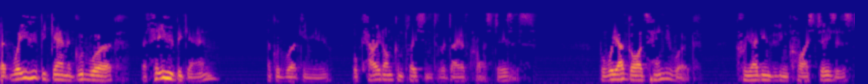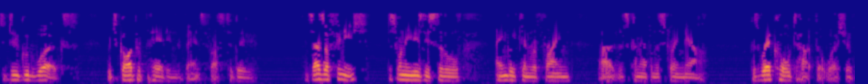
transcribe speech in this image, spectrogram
that we who began a good work, that he who began a good work in you, will carry it on completion to the day of Christ Jesus. For we are God's handiwork, creating it in Christ Jesus to do good works, which God prepared in advance for us to do. And so as I finish, just want to use this little Anglican refrain uh, that's coming up on the screen now. Because we're called to heartfelt worship,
